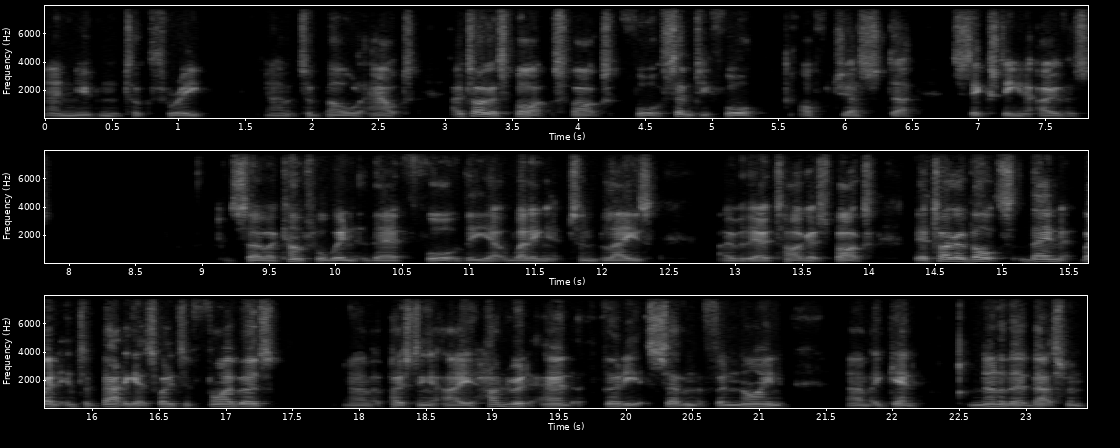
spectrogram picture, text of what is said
and Newton took three um, to bowl out. Otago Sparks, Sparks for 74 off just uh, 16 overs. So a comfortable win there for the uh, Wellington Blaze over the Otago Sparks. The Otago Volts then went into bat against Wellington Firebirds, um, posting a 137 for nine Um, again, none of their batsmen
